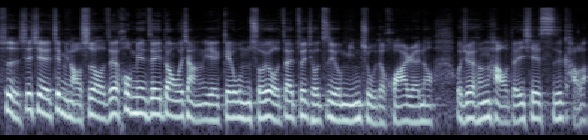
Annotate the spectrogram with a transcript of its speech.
是，谢谢建明老师哦。这后面这一段，我想也给我们所有在追求自由民主的华人哦，我觉得很好的一些思考了。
